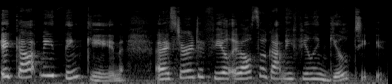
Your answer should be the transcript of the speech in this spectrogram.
it got me thinking. And I started to feel, it also got me feeling guilty.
